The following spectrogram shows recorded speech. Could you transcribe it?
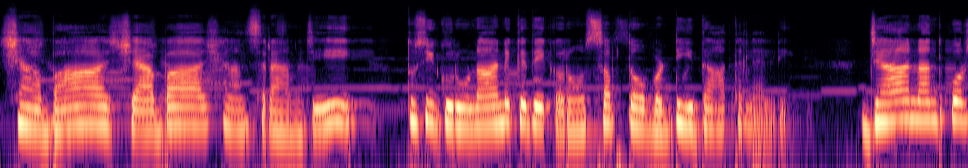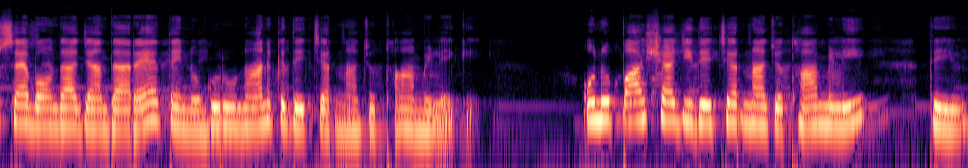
ਸ਼ਾਬਾਸ਼ ਸ਼ਾਬਾਸ਼, ਹੰਸ ਰਾਮ ਜੀ, ਤੁਸੀਂ ਗੁਰੂ ਨਾਨਕ ਦੇ ਘਰੋਂ ਸਭ ਤੋਂ ਵੱਡੀ ਦਾਤ ਲੈ ਲਈ। ਜਾਂ ਅਨੰਦਪੁਰ ਸਾਹਿਬ ਆਉਂਦਾ ਜਾਂਦਾ ਰਹਿ, ਤੈਨੂੰ ਗੁਰੂ ਨਾਨਕ ਦੇ ਚਰਨਾਂ 'ਚ ਥਾਂ ਮਿਲੇਗੀ। ਉਹਨੂੰ ਪਾਤਸ਼ਾਹ ਜੀ ਦੇ ਚਰਨਾਂ 'ਚ ਥਾਂ ਮਿਲੀ ਤੇ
